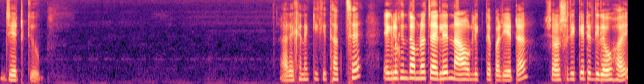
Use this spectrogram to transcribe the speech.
জেড কিউব আর এখানে কি কি থাকছে? এগুলো কিন্তু আমরা চাইলে নাও লিখতে পারি এটা। সরাসরি কেটে দিলেও হয়।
